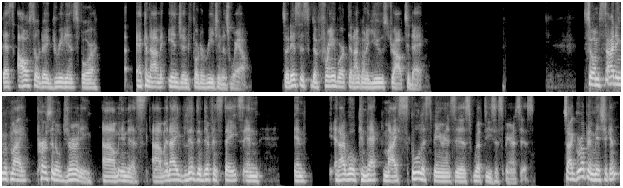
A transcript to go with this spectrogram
that's also the ingredients for uh, economic engine for the region as well. So this is the framework that I'm going to use throughout today. So I'm starting with my personal journey um, in this, um, and I've lived in different states, and and and I will connect my school experiences with these experiences. So I grew up in Michigan,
